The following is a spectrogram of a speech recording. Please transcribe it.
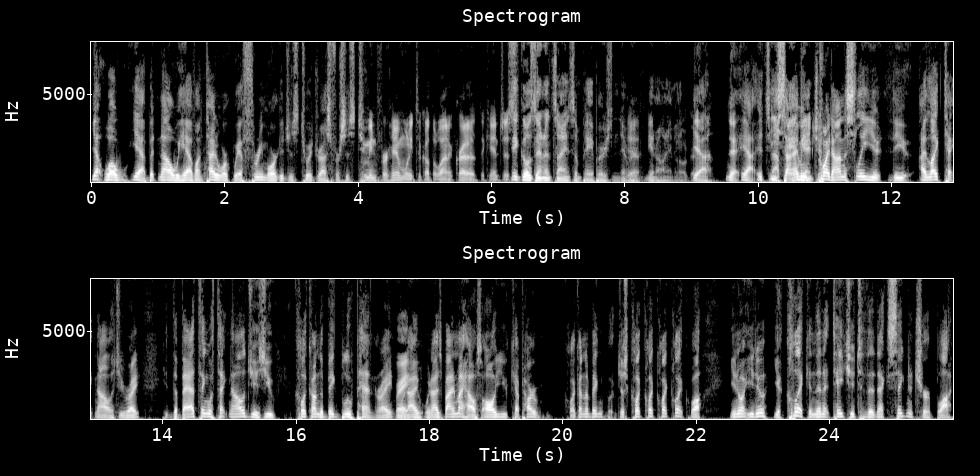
Yeah, well, yeah, but now we have on title work we have three mortgages to address versus two. I mean, for him, when he took out the line of credit, they can't just. He goes in and signs some papers and never, Yeah. you know what I mean. Okay. Yeah, yeah, yeah. It's Not e-sign. I mean, quite honestly, you the I like technology, right? The bad thing with technology is you click on the big blue pen, right? When Right. I when I was buying my house, all you kept hard click on the big just click, click, click, click. Well, you know what you do? You click, and then it takes you to the next signature block.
